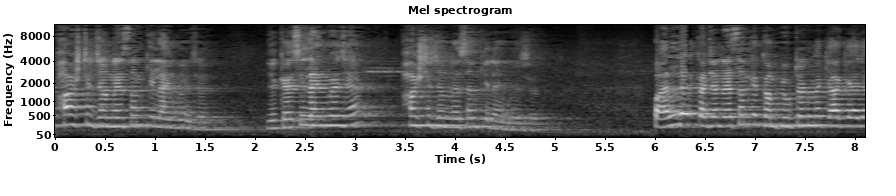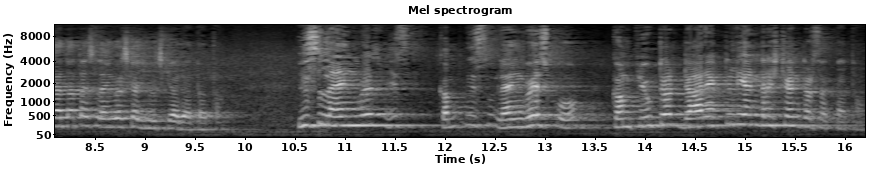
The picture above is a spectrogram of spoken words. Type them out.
फ़र्स्ट जनरेशन की लैंग्वेज है। ये कैसी लैंग्वेज है? फ़र्स्ट जनरेशन की लैंग्वेज है। पहले का जनरेशन के कंप्यूटर में क्या किया जाता था? इस लैंग्वेज का यूज़ किया जाता था। इस लैंग्वेज इस इस लैंग्वेज को कंप्यूटर डायरेक्टली अंडरस्टैंड कर सकता था।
